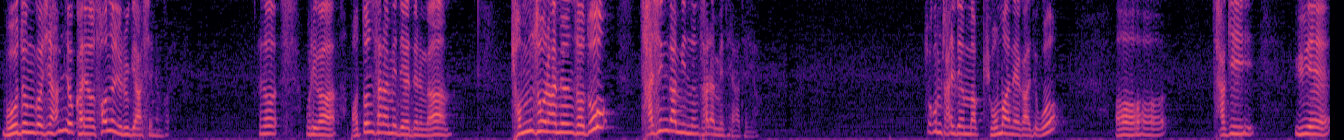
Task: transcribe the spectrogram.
모든 것이 합력하여 선을 이루게 하시는 거예요. 그래서 우리가 어떤 사람이 돼야 되는가? 겸손하면서도 자신감 있는 사람이 돼야 돼요. 조금 잘 되면 막 교만해가지고 어, 자기 위에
